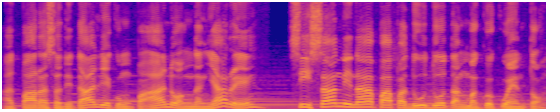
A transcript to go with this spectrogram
At para sa detalye kung paano ang nangyari, si Sunny na papadudot ang magkukwento.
